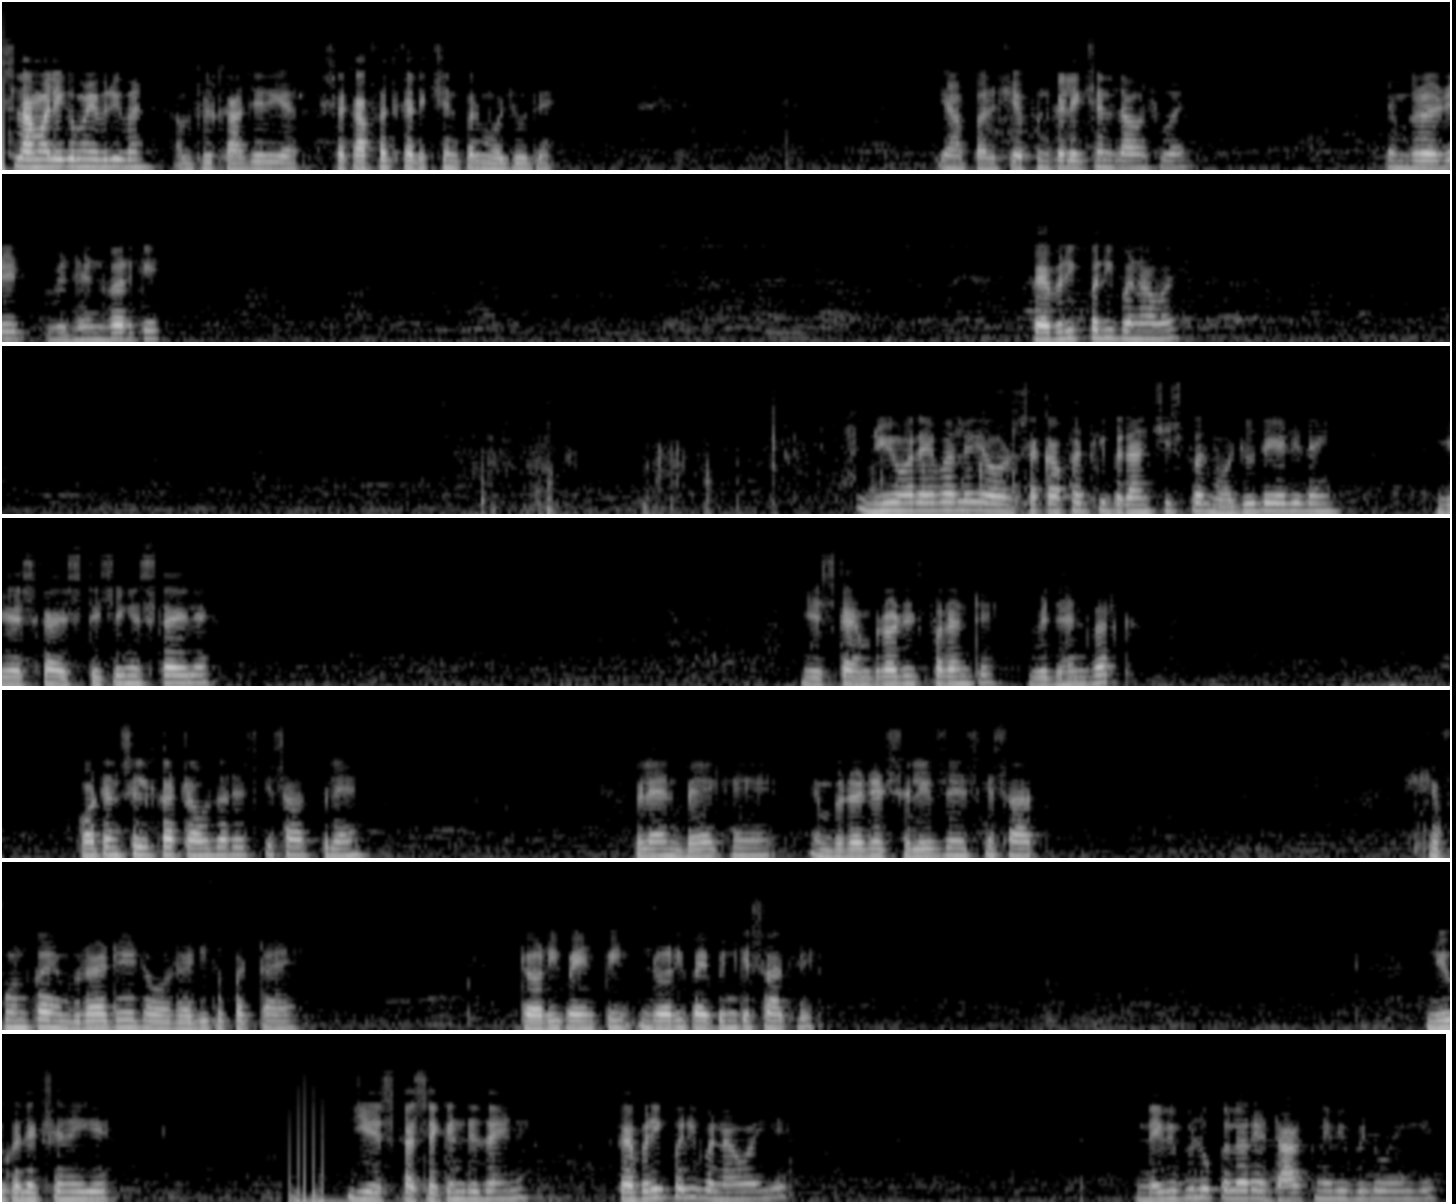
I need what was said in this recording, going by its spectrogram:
अस्सलाम वालेकुम एवरीवन अब्दुल कादिर यार सकाफत कलेक्शन पर मौजूद है। यहाँ पर शेफुन कलेक्शन लॉन्च हुआ है। एम्ब्रॉयडेड विद हैंडवर्क के। फैब्रिक पर ही बना हुआ है। न्यू अरेवल है और सकाफत की ब्रांचेस पर मौजूद है ये डिज़ाइन ये इसका स्टिचिंग स्टाइल है। ये इसका एम्ब्रॉयड फ्रंट है विद हैंडवर्क कॉटन सिल्क का ट्राउज़र है इसके साथ प्लेन प्लेन बैक है एम्ब्रॉयड स्लीव्स है इसके साथ। शिफोन का एम्ब्रॉयड और रेडी दुपट्टा है। डोरी पाइपिंग डोरी पाइपिंग के साथ है। न्यू कलेक्शन है ये। ये इसका सेकंड डिज़ाइन है। फैब्रिक पर ही बना हुआ है ये। नेवी ब्लू कलर है डार्क नेवी ब्लू है ये।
